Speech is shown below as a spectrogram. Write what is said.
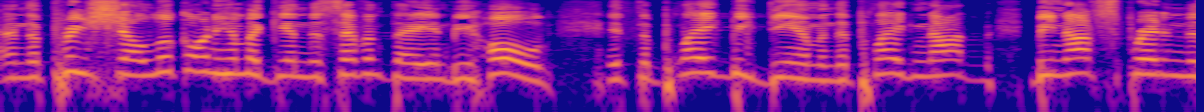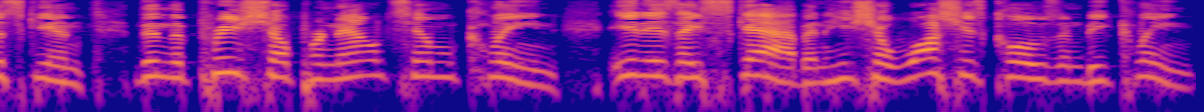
And the priest shall look on him again the seventh day, and behold, if the plague be dim, and the plague not be not spread in the skin, then the priest shall pronounce him clean. It is a scab, and he shall wash his clothes and be clean.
